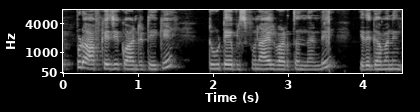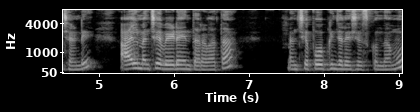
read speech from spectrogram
ఎప్పుడు హాఫ్ కేజీ క్వాంటిటీకి టూ టేబుల్ స్పూన్ ఆయిల్ పడుతుందండి. ఇది గమనించండి. ఆయిల్ మంచిగా వేడైన తర్వాత మంచిగా పోపు గింజలు వేసేసుకుందాము.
